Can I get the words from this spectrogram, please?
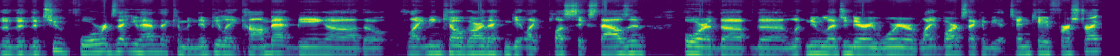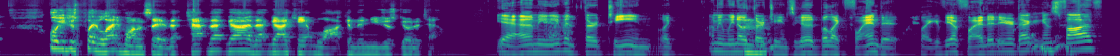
the, the, the two forwards that you have that can manipulate combat, being uh, the Lightning Kelger that can get like plus six thousand, or the the new legendary Warrior of Light Bartz that can be a 10k first strike. Oh, you just play Light Vaan and say that tap that guy, that guy can't block, and then you just go to town. Yeah, I mean even 13, like I mean we know Mhm. 13's good, but like Flandit, like if you have Flandit in your deck against five,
